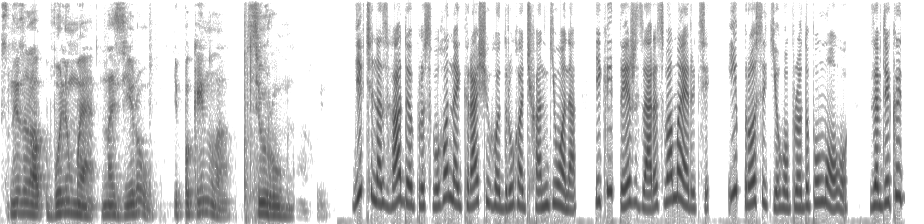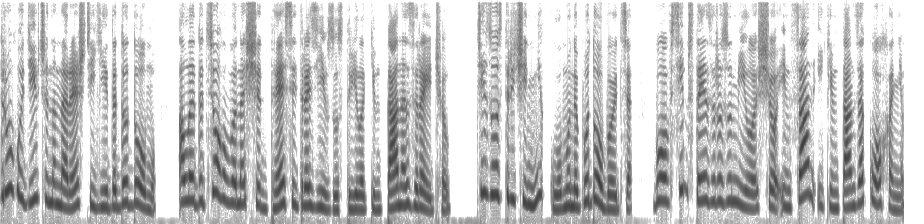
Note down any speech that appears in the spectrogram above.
снизила волюме на Zero і покинула цю рум нахуй. Дівчина згадує про свого найкращого друга Чхан Йона, який теж зараз в Америці, і просить його про допомогу. Завдяки другу дівчина нарешті їде додому, але до цього вона ще 10 разів зустріла Кімтана з Рейчел. Ці зустрічі нікому не подобаються, бо всім стає зрозуміло, що Інсан і Кімтан закохані.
